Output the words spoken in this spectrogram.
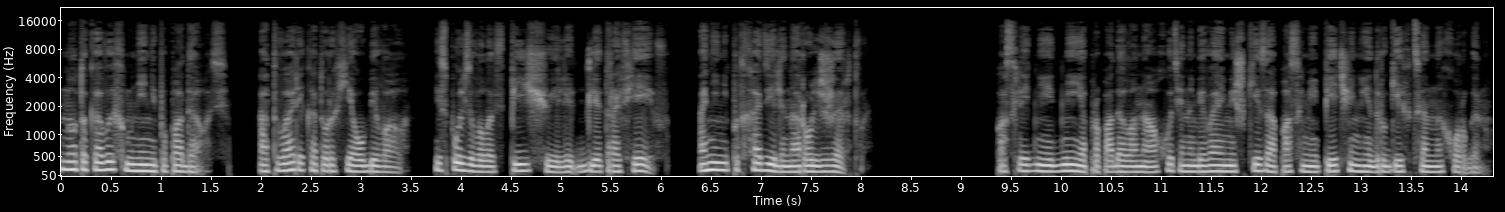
Но таковых мне не попадалось, а твари, которых я убивала, использовала в пищу или для трофеев, они не подходили на роль жертвы. Последние дни я пропадала на охоте, набивая мешки запасами печени и других ценных органов.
